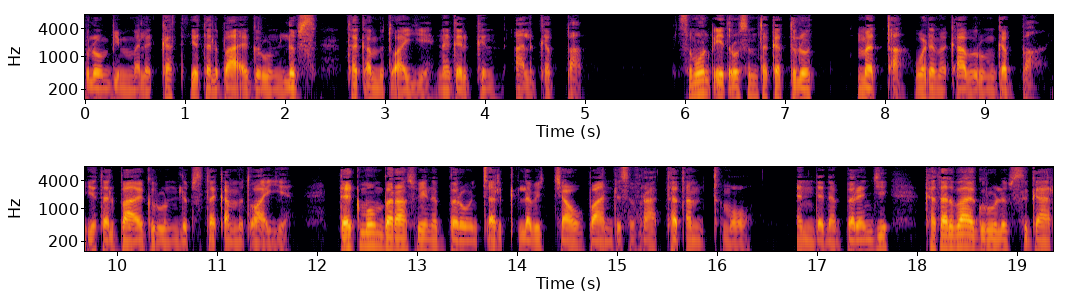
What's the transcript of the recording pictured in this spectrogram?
ብሎም ቢመለከት የተልባ እግሩን ልብስ ተቀምጦ አየ ነገር ግን አልገባም። ስምዖን ጴጥሮስም ተከትሎት መጣ ወደ መቃብሩም ገባ የተልባ እግሩን ልብስ ተቀምጦ አየ። ደግሞም በራሱ የነበረውን ጨርቅ ለብቻው በአንድ ስፍራ ተጠምጥሞ እንደ ነበረ እንጂ ከተልባ እግሩ ልብስ ጋር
